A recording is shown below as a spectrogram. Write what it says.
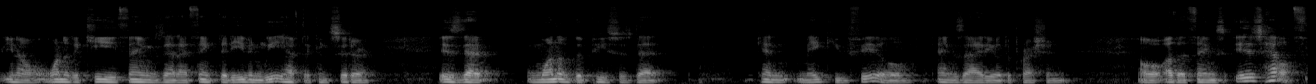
you know one of the key things that i think that even we have to consider is that one of the pieces that can make you feel anxiety or depression or other things is health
